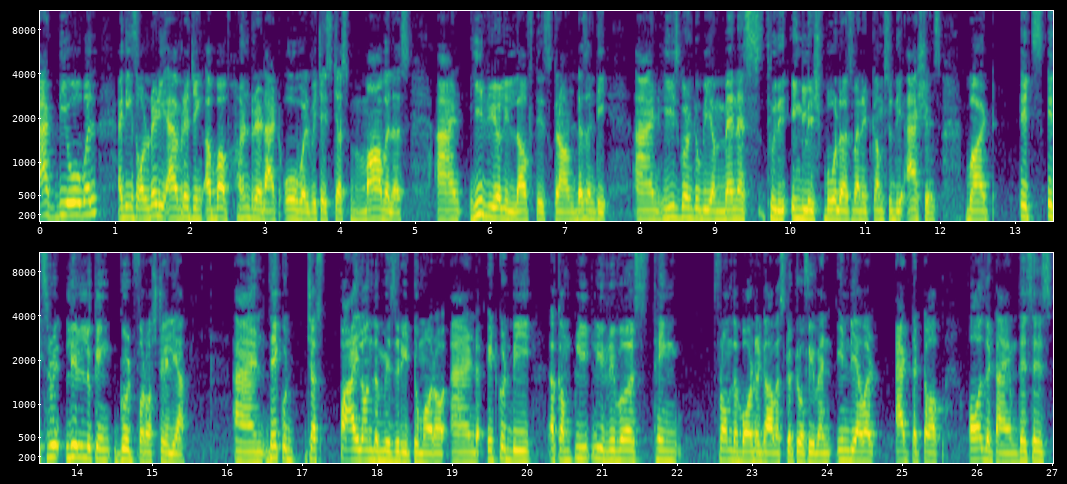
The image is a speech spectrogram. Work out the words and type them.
at the Oval. I think he's already averaging above 100 at Oval, which is just marvelous. And he really loves this ground, doesn't he? And he's going to be a menace to the English bowlers when it comes to the Ashes. But it's it's really looking good for Australia, and they could just pile on the misery tomorrow, and it could be a completely reverse thing from the Border Gavaskar Trophy when India were at the top all the time. This is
